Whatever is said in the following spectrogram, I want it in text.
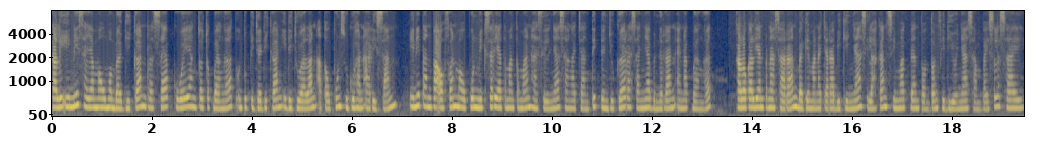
Kali ini saya mau membagikan resep kue yang cocok banget untuk dijadikan ide jualan ataupun suguhan arisan. Ini tanpa oven maupun mixer ya teman-teman, hasilnya sangat cantik dan juga rasanya beneran enak banget. Kalau kalian penasaran bagaimana cara bikinnya, silahkan simak dan tonton videonya sampai selesai.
